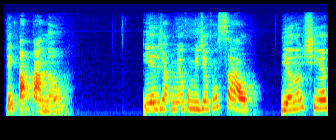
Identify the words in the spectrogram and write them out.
tem papá não? E ele já comia comidinha com sal. E eu não tinha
